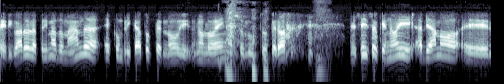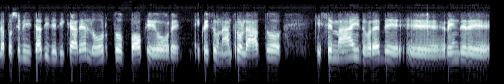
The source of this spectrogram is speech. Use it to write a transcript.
Beh, riguardo alla prima domanda è complicato per noi, non lo è in assoluto, però nel senso che noi abbiamo eh, la possibilità di dedicare all'orto poche ore e questo è un altro lato che semmai dovrebbe, eh, rendere,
